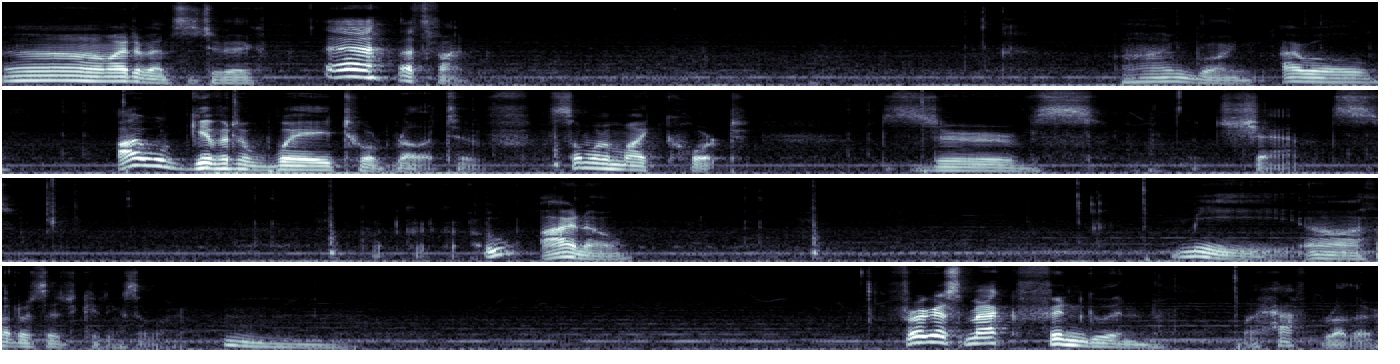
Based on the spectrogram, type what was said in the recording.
Oh, my defense is too big. Eh, that's fine. I'm going... I will... I will give it away to a relative. Someone in my court deserves a chance. Court, court, court. Ooh, I know. Me. Oh, I thought I was educating someone. Hmm. Fergus Mac Finguin my half-brother.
